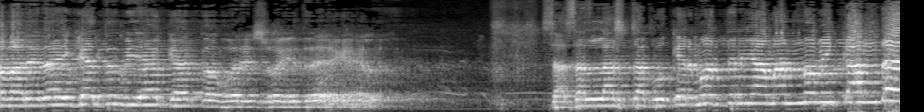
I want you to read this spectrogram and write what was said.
আমারে রেখে তুমি একা কবরে শহীদ হয়ে গেল। চাষার লাশটা বুকের মধ্যে আমার নবী কান্দে।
